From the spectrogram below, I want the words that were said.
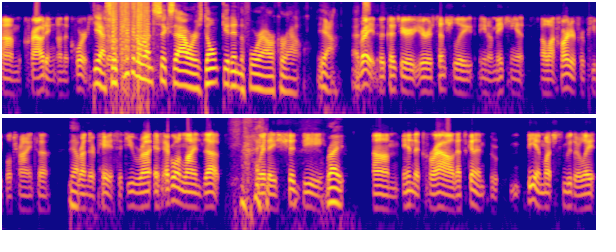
um, crowding on the course. Yeah. So, if you're going to run six hours, don't get in the four-hour corral. Yeah. That's, right, because you're you're essentially you know making it a lot harder for people trying to Yeah. run their pace. If you run, if everyone lines up where they should be Right. Um, in the corral, that's going to be a much smoother late,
